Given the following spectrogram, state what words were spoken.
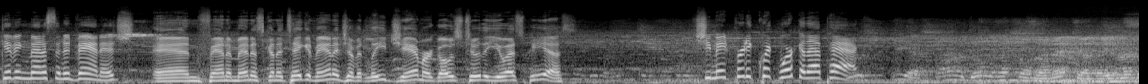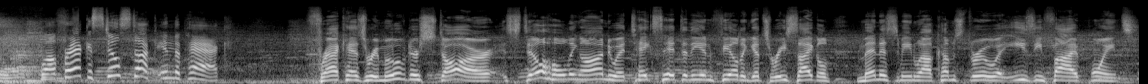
giving Menace an advantage. And Phantom Menace going to take advantage of it. lead jammer goes to the USPS. She made pretty quick work of that pack. Yes, finally building up some momentum. They earned the last While Frack is still stuck in the pack. Frack has removed her star, still holding on to it, takes the hit to the infield and gets recycled. Menace, meanwhile, comes through an easy five points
